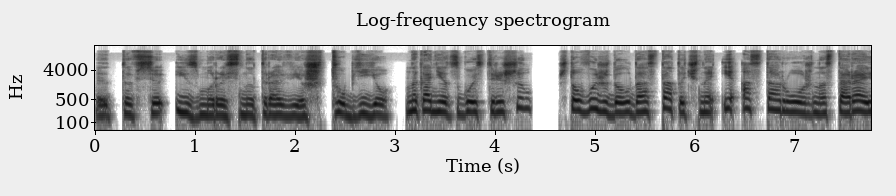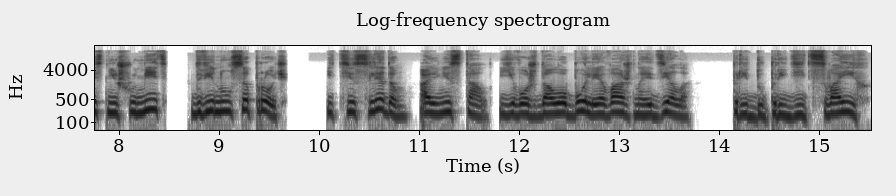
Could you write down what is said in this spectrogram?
Это все изморозь на траве, чтоб ее. Наконец гость решил, что выждал достаточно и осторожно, стараясь не шуметь, двинулся прочь. Идти следом Аль не стал. Его ждало более важное дело — предупредить своих.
